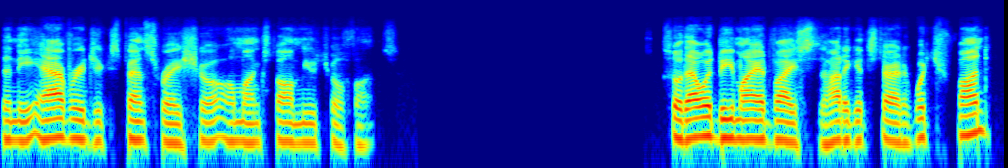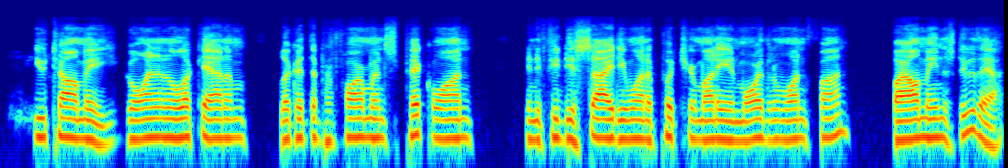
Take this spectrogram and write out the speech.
than the average expense ratio amongst all mutual funds. So that would be my advice how to get started. Which fund? You tell me. Go in and look at them, look at the performance, pick one. And if you decide you want to put your money in more than one fund, by all means do that.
